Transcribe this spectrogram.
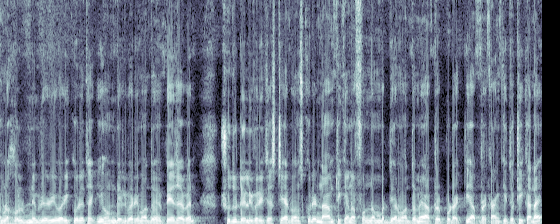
আমরা হোম ডেলিভারি করে থাকি, হোম ডেলিভারির মাধ্যমে পেয়ে যাবেন। শুধু ডেলিভারি চার্জটি অ্যাডভান্স করে নাম, ঠিকানা ফোন নাম্বার দেওয়ার মাধ্যমে আপনার প্রোডাক্টটি আপনার কাঙ্ক্ষিত ঠিকানায়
